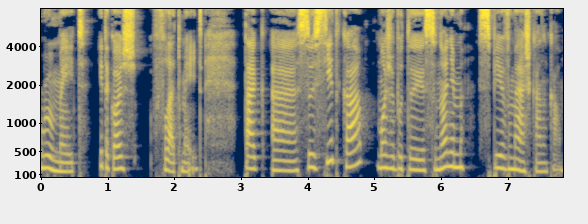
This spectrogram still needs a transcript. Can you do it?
roommate, і також flatmate. Так, е, сусідка може бути синонім співмешканка.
